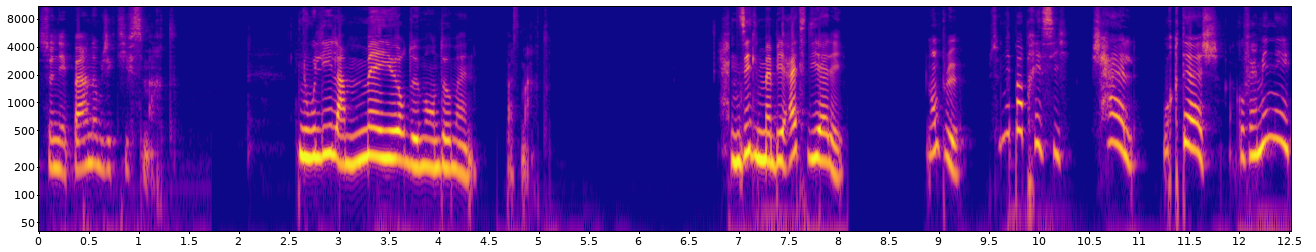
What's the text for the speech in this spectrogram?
Ce n'est pas un objectif smart. نولي la meilleure de mon domaine. Pas smart. نزيد المبيعات ديالي. Non plus. Ce n'est pas précis. شحال وقتاش راكو فاهميني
